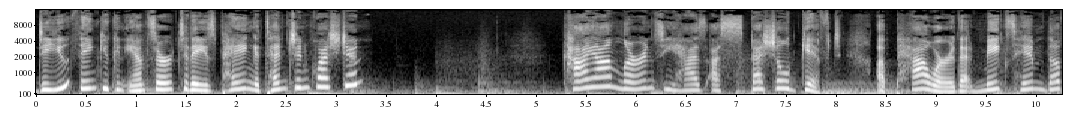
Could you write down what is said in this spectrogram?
do you think you can answer today's paying attention question? Kion learns he has a special gift, a power that makes him the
